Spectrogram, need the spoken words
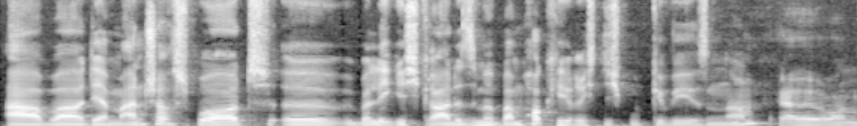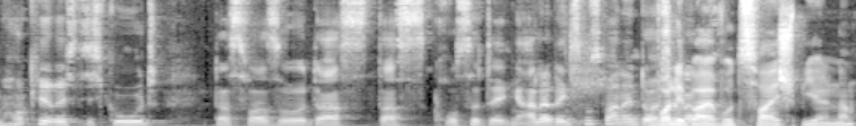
Aber der Mannschaftssport, äh, überlege ich gerade, sind wir beim Hockey richtig gut gewesen, ne? Ja, wir waren beim Hockey richtig gut. Das war so das, das große Ding. Allerdings muss man in Deutschland. Volleyball, wo zwei spielen, ne?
